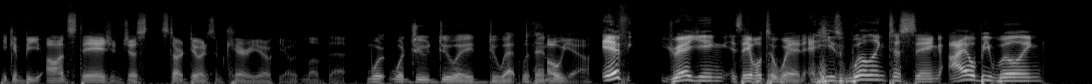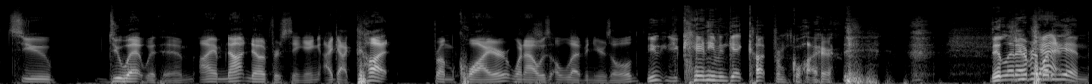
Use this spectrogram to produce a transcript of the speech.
He can be on stage and just start doing some karaoke. I would love that. W- would you do a duet with him? Oh yeah. If Yue Ying is able to win and he's willing to sing, I will be willing to duet with him. I am not known for singing. I got cut from choir when I was 11 years old, You you can't even get cut from choir. they let You everybody can. in.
